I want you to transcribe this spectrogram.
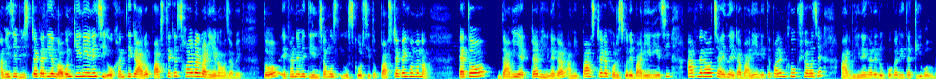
আমি যে বিশ টাকা দিয়ে লবণ কিনে এনেছি, ওখান থেকে আরও পাঁচ থেকে ছয়বার বানিয়ে নেওয়া যাবে। তো এখানে আমি তিন চামচ ইউজ করছি, তো পাঁচ টাকাই হলো না। এত দামি একটা ভিনেগার আমি পাঁচ টাকা খরচ করে বানিয়ে নিয়েছি। আপনারাও চাইলে এটা বানিয়ে নিতে পারেন খুব সহজে। আর ভিনেগারের উপকারিতা কি বলব?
